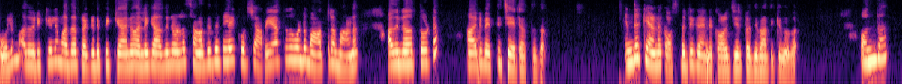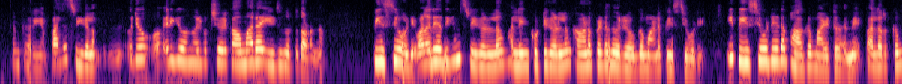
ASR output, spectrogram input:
പോലും അതൊരിക്കലും അത് പ്രകടിപ്പിക്കാനോ അല്ലെങ്കിൽ അതിനുള്ള സാധ്യതകളെ കുറിച്ച് അറിയാത്തത് കൊണ്ട് മാത്രമാണ് അതിനകത്തോട്ട് ആരും എത്തിച്ചേരാത്തത്. എന്തൊക്കെയാണ് കോസ്മെറ്റിക് ഗൈനക്കോളജിയിൽ പ്രതിപാദിക്കുന്നത്? ഒന്ന് നമുക്കറിയാം. പല സ്ത്രീകളും ഒരു എനിക്ക് തോന്നുന്നു ഒരു പക്ഷെ ഒരു കൗമാര ഏജ് തൊട്ട് തുടങ്ങാം. പി സി ഒ ഡി വളരെയധികം സ്ത്രീകളിലും അല്ലെങ്കിൽ കുട്ടികളിലും കാണപ്പെടുന്ന ഒരു രോഗമാണ് പി സി ഒ ഡി ഈ പി സി ഒ ഡിയുടെ ഭാഗമായിട്ട് തന്നെ പലർക്കും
